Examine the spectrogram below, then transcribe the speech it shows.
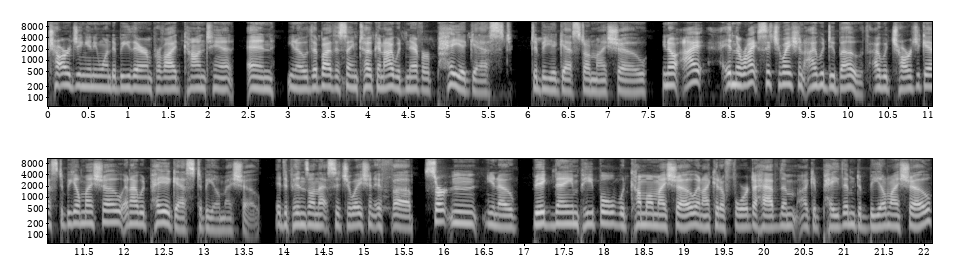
charging anyone to be there and provide content. And, you know, that by the same token, I would never pay a guest to be a guest on my show. You know, I in the right situation, I would do both. I would charge a guest to be on my show and I would pay a guest to be on my show. It depends on that situation. If uh, certain, you know, big name people would come on my show and I could afford to have them, I could pay them to be on my show,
